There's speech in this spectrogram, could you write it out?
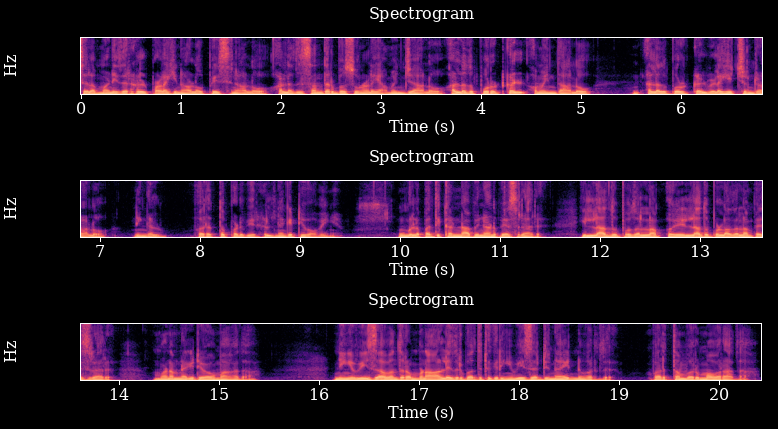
சில மனிதர்கள் பழகினாலோ பேசினாலோ அல்லது சந்தர்ப்ப சூழ்நிலை அமைஞ்சாலோ அல்லது பொருட்கள் அமைந்தாலோ அல்லது பொருட்கள் விலகிச் சென்றாலோ நீங்கள் வருத்தப்படுவீர்கள் நெகட்டிவ் ஆவீங்க. உங்களை பற்றி கண்ணா பின்னான்னு பேசுகிறாரு இல்லாத போதெல்லாம் இல்லாத பொல்லாதெல்லாம் பேசுகிறாரு மனம் நெகட்டிவாகுமா ஆகாதா? நீங்கள் வீசா வந்து ரொம்ப நாள் எதிர்பார்த்துட்டு இருக்கிறீங்க. வீசா டினைட்னு வருது. வருத்தம் வருமா? வராதா?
